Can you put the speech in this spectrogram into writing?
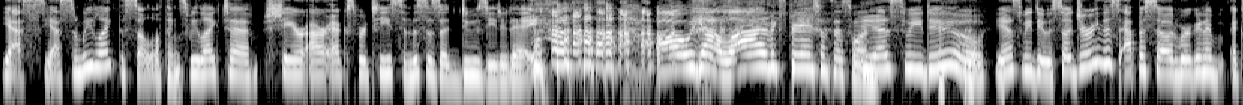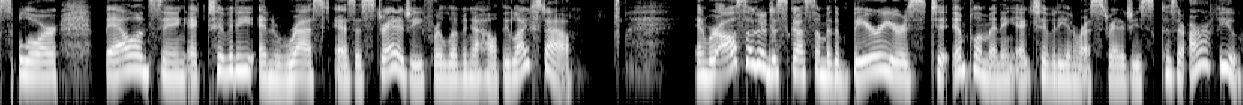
Yes, yes. And we like the solo things. We like to share our expertise, and this is a doozy today. oh, we got a lot of experience with this one. Yes, we do. yes, we do. So during this episode, we're going to explore balancing activity and rest as a strategy for living a healthy lifestyle. And we're also going to discuss some of the barriers to implementing activity and rest strategies because there are a few.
